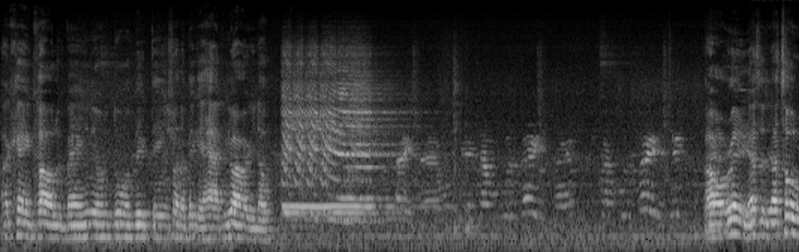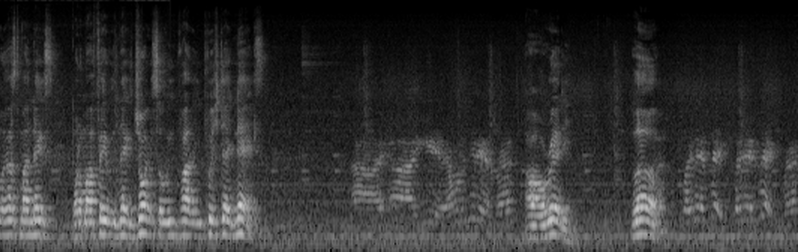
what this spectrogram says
I can't call it, man. You know, doing big things, trying to make it happen. You already know. Hey, man, we get number with the ladies, man. Number with the ladies, nigga. Already. That's what I told him. That's my next, one of my favorite next joints. So we probably push that next. Alright, alright, yeah. I want to hear that, man. Already. Love. Play that next. Play that next, man.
